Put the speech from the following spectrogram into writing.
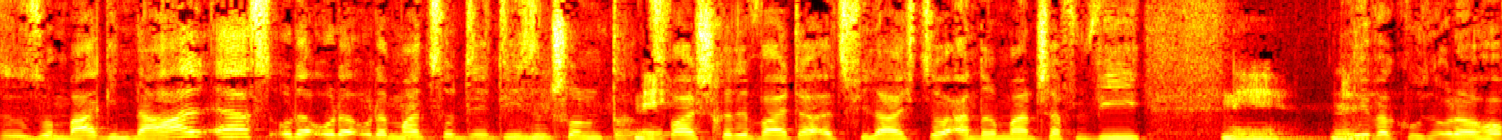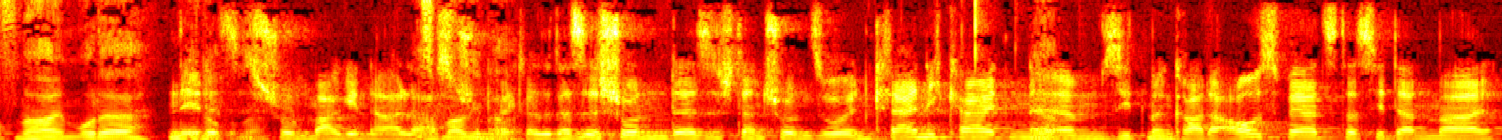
so marginal erst oder oder oder meinst du, die, die sind schon nee. zwei Schritte weiter als vielleicht so andere Mannschaften wie nee, nee. Leverkusen oder Hoffenheim oder? Nee, das ist schon marginal, das hast marginal. schon recht. Also das ist schon, das ist dann schon so in Kleinigkeiten, ja. ähm, sieht man gerade auswärts, dass sie dann mal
